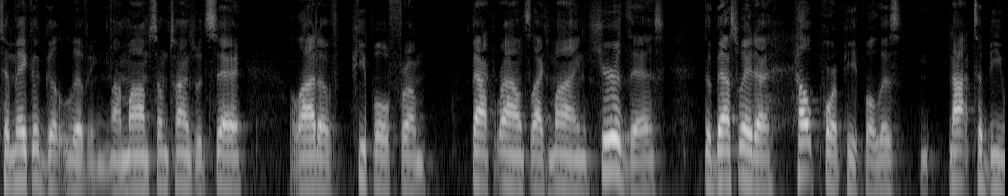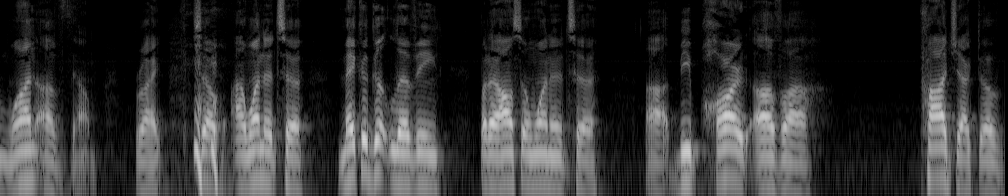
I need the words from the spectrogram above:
to make a good living. My mom sometimes would say, a lot of people from backgrounds like mine hear this. The best way to help poor people is not to be one of them, right? So I wanted to make a good living, but I also wanted to uh, be part of a project of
